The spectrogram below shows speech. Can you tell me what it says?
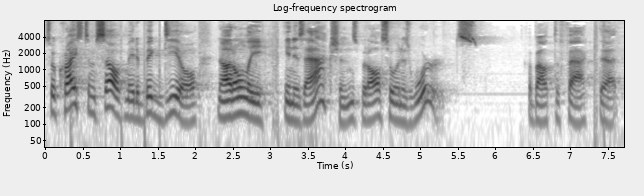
So Christ himself made a big deal, not only in his actions, but also in his words, about the fact that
